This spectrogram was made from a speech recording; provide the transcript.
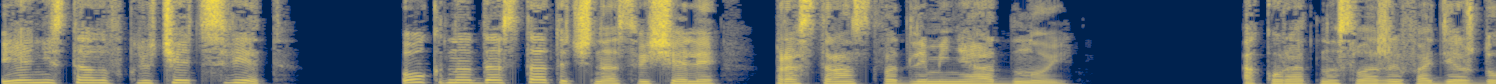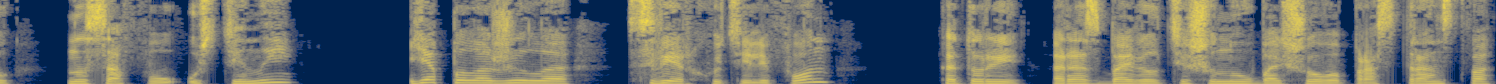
я не стала включать свет. Окна достаточно освещали пространство для меня одной. Аккуратно сложив одежду на софу у стены, я положила сверху телефон, который разбавил тишину большого пространства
